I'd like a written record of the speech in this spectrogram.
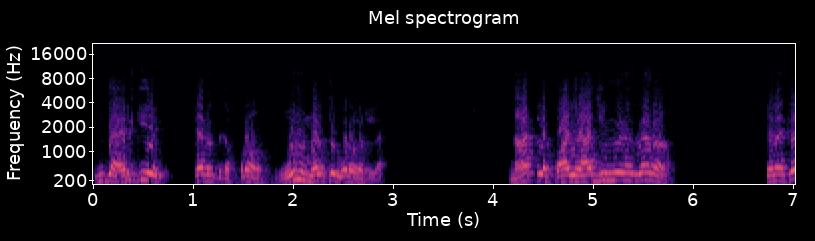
இந்த அறிக்கையை கேட்டதுக்கு அப்புறம் ஒரு மருத்துவர் கூட வரல. நாட்டுல பாதி ராஜ்யமும் எனக்கு வேணாம். எனக்கு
